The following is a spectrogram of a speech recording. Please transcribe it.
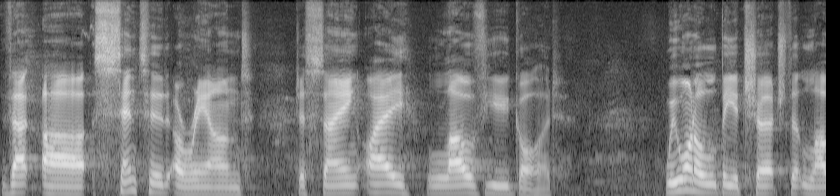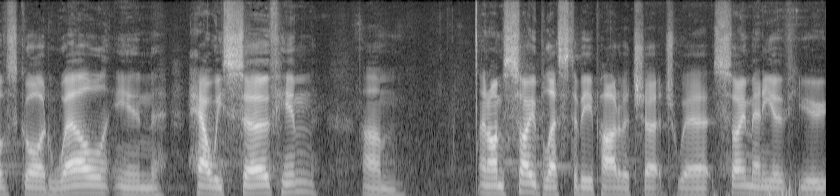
that are centered around just saying, I love you, God. We want to be a church that loves God well in how we serve Him. Um, and I'm so blessed to be a part of a church where so many of you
